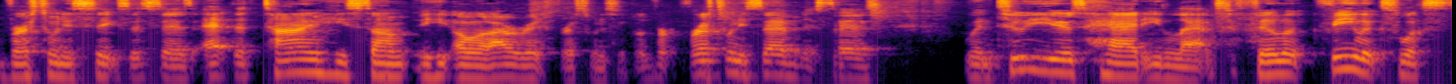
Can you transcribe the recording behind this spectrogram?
verse 26 it says at the time he some he oh i read verse 26 verse 27 it says when two years had elapsed felix was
